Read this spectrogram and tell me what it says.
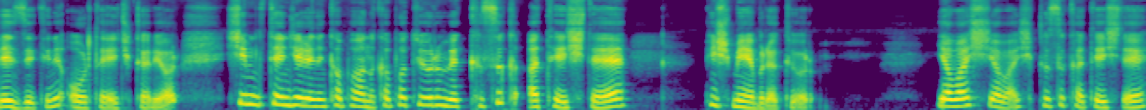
Lezzetini ortaya çıkarıyor. Şimdi tencerenin kapağını kapatıyorum ve kısık ateşte pişmeye bırakıyorum. Yavaş yavaş kısık ateşte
